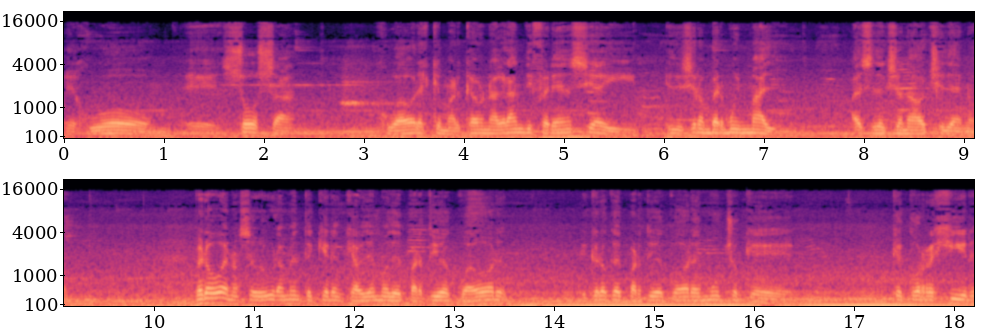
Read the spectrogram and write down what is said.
eh, jugó eh, Sosa, jugadores que marcaron una gran diferencia y, y hicieron ver muy mal al seleccionado chileno. Pero bueno, seguramente quieren que hablemos del partido de Ecuador y creo que el partido de Ecuador hay mucho que, que corregir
